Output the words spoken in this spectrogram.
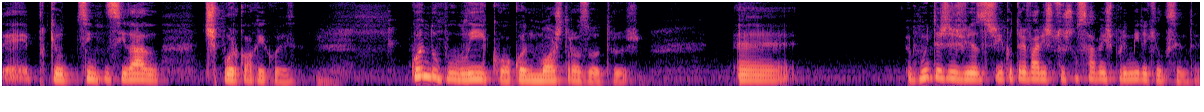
é porque eu sinto necessidade de expor qualquer coisa quando publico ou quando mostro aos outros, uh, muitas das vezes encontrei várias pessoas que não sabem exprimir aquilo que sentem.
